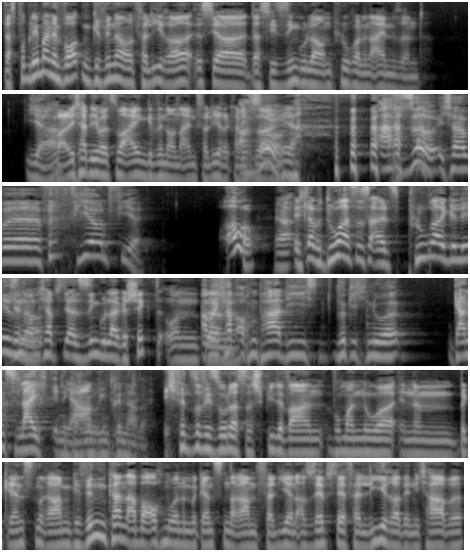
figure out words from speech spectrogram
Das Problem an den Worten Gewinner und Verlierer ist ja, dass sie Singular und Plural in einem sind. Ja. Weil ich habe jeweils nur einen Gewinner und einen Verlierer, kann Ach ich so. sagen. Ja. Ach so, ich habe vier und vier. Oh, Ja. ich glaube, du hast es als Plural gelesen Genau. und ich habe es dir als Singular geschickt. Und, Aber ich ähm, habe auch ein paar, die ich wirklich nur ganz leicht in den Ja. Kategorien drin habe. Ich finde sowieso, dass das Spiele waren, wo man nur in einem begrenzten Rahmen gewinnen kann, aber auch nur in einem begrenzten Rahmen verlieren. Also selbst der Verlierer, den ich habe,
